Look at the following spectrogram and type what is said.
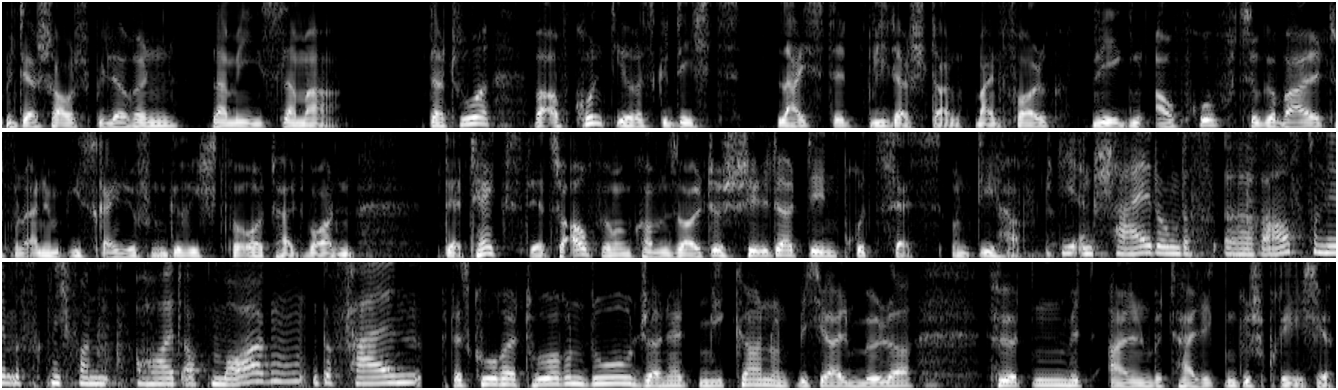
mit der Schauspielerin Lami Slamar. Datour war aufgrund ihres Gedichts leistet Widerstand mein Volk wegen Aufruf zur Gewalt von einem israelischen Gericht verurteilt worden. Der Text, der zur Aufführung kommen sollte, schildert den Prozess und die Haft. Die Entscheidung, das äh, rauszunehmen, ist nicht von heute auf morgen gefallen. Das Kuratorenduo Janet Mikan und Michael Müller führten mit allen Beteiligten Gespräche,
